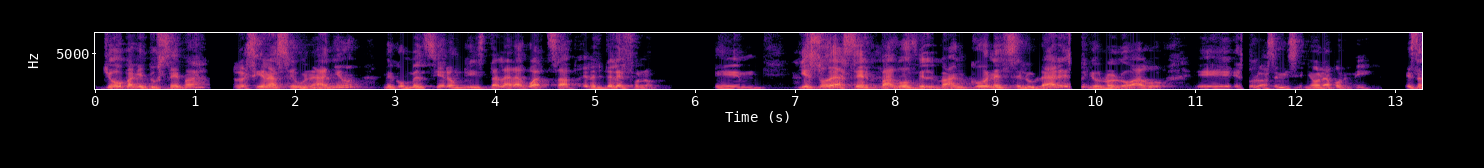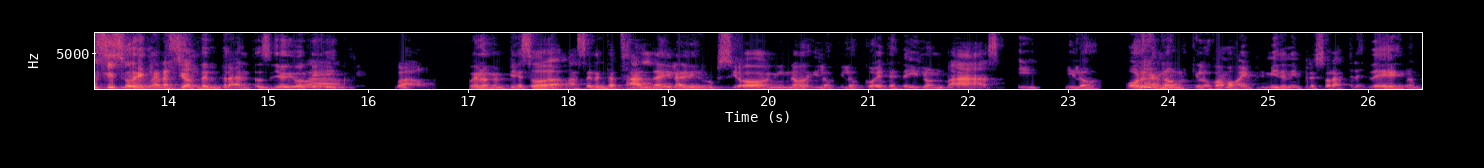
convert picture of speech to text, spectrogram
yo, para que tú sepas, recién hace un año me convencieron que instalara WhatsApp en el teléfono. Em, y eso de hacer pagos del banco en el celular, eso yo no lo hago. Eh, eso lo hace mi señora por mí. Esa sí su declaración de entrada. Entonces yo digo, ok, wow. Bueno, empiezo a hacer esta charla y la disrupción y, ¿no? y, los, y los cohetes de Elon Musk y, y los órganos que los vamos a imprimir en impresoras 3D, ¿no?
